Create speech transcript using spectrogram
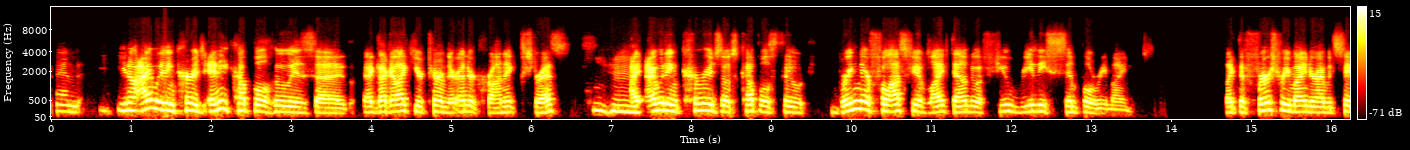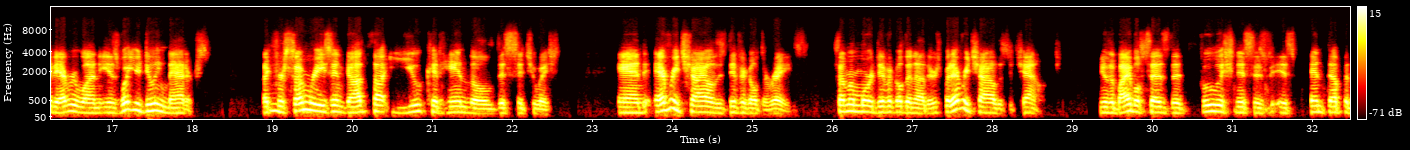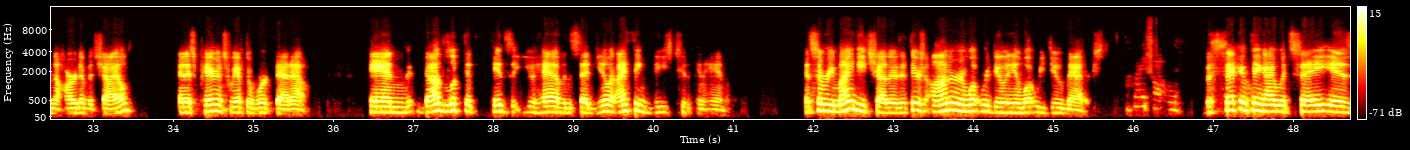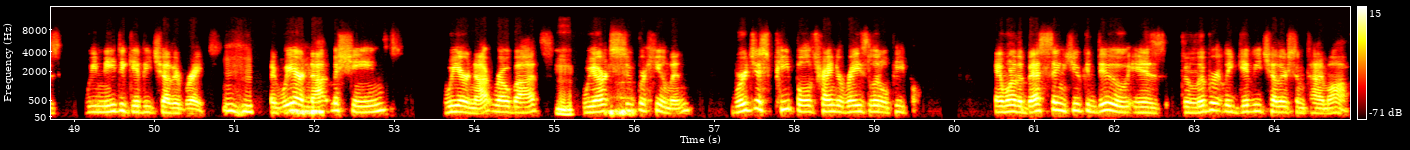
And you know, I would encourage any couple who is uh, like, like I like your term, they're under chronic stress. Mhm. I, I would encourage those couples to bring their philosophy of life down to a few really simple reminders. Like the first reminder I would say to everyone is what you're doing matters. Like for some reason, God thought you could handle this situation. And every child is difficult to raise. Some are more difficult than others, but every child is a challenge. You know, the Bible says that foolishness is is pent up in the heart of a child. And as parents, we have to work that out. And God looked at the kids that you have and said, you know what, I think these two can handle. it." And so remind each other that there's honor in what we're doing and what we do matters. The second thing I would say is we need to give each other breaks. Mhm. Like we are not machines. We are not robots. Mhm. We aren't superhuman. We're just people trying to raise little people. And one of the best things you can do is deliberately give each other some time off.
